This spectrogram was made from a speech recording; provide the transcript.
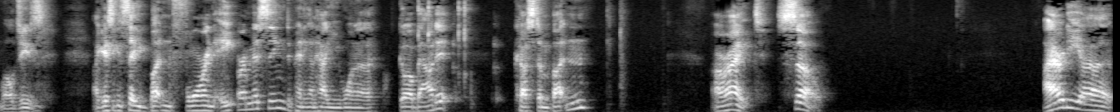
well, geez, I guess you could say button four and eight are missing, depending on how you want to go about it. Custom button. All right, so I already uh,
